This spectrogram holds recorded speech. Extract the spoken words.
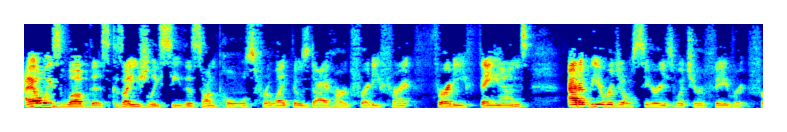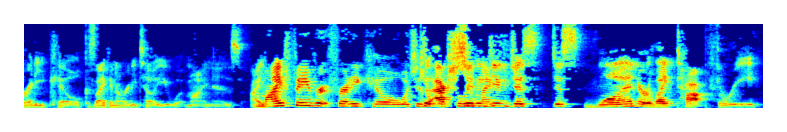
I always love this because I usually see this on polls for like those diehard Freddy Fre- Freddy fans. Out of the original series, what's your favorite Freddy kill? Because I can already tell you what mine is. I, my favorite Freddy kill, which is Should- actually should we my do just just one or like top three?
